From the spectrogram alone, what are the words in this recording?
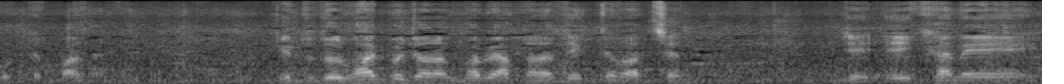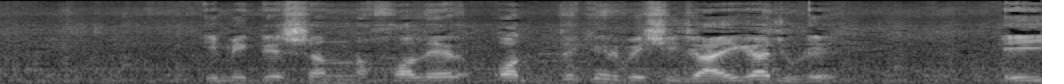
করতে পারবেন। কিন্তু দুর্ভাগ্যজনকভাবে আপনারা দেখতে পাচ্ছেন যে এইখানে ইমিগ্রেশন হলের অর্ধেকের বেশি জায়গা জুড়ে এই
